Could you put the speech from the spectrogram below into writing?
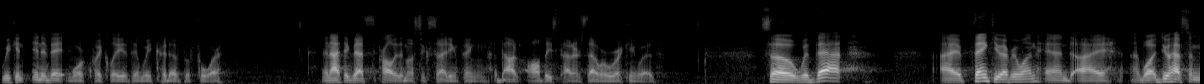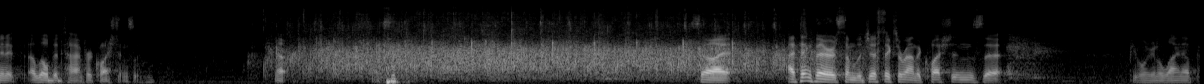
we can innovate more quickly than we could have before. And I think that's probably the most exciting thing about all these patterns that we're working with. So, with that, I thank you, everyone, and I, well, I do have some minute, a little bit of time for questions. No. so I, I think there are some logistics around the questions that people are going to line up.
